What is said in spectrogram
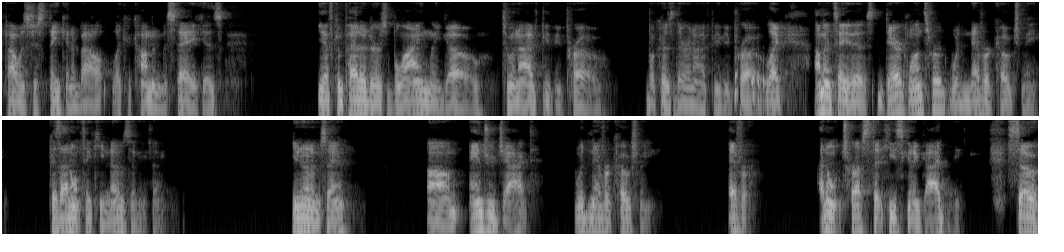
if I was just thinking about like a common mistake is you have competitors blindly go to an IFBB pro because they're an IFBB pro. Like, I'm going to tell you this Derek Lunsford would never coach me because I don't think he knows anything. You know what I'm saying? Um, Andrew Jacked would never coach me ever. I don't trust that he's going to guide me. So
